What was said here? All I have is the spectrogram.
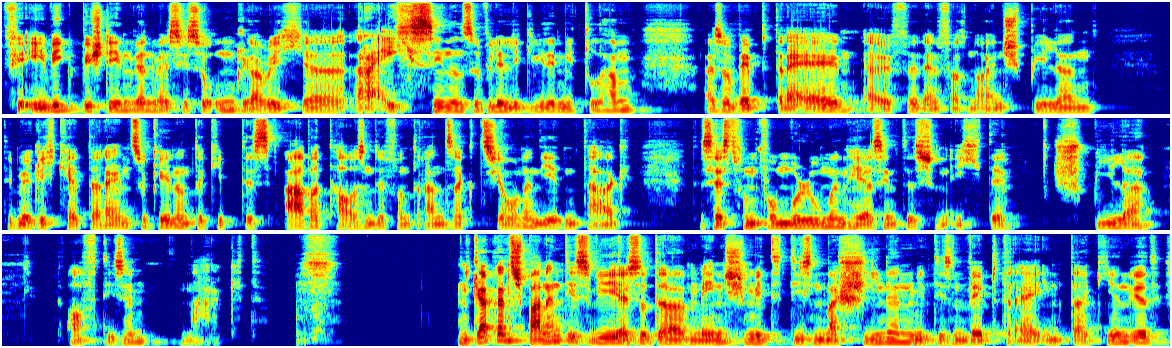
für ewig bestehen werden, weil sie so unglaublich äh, reich sind und so viele liquide Mittel haben. Also Web 3 eröffnet einfach neuen Spielern die Möglichkeit, da reinzugehen. Und da gibt es Abertausende von Transaktionen jeden Tag. Das heißt, vom, vom Volumen her sind das schon echte Spieler auf diesem Markt. Ich glaube, ganz spannend ist, wie also der Mensch mit diesen Maschinen, mit diesem Web 3 interagieren wird.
